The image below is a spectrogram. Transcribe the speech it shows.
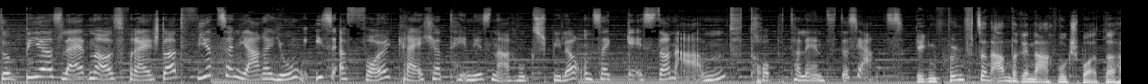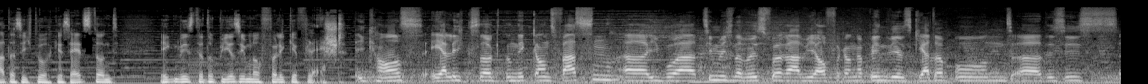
Tobias Leitner aus Freistadt, 14 Jahre jung, ist erfolgreicher Tennis-Nachwuchsspieler und seit gestern Abend Top-Talent des Jahres. Gegen 15 andere Nachwuchssportler hat er sich durchgesetzt und irgendwie ist der Tobias immer noch völlig geflasht. Ich kann es ehrlich gesagt noch nicht ganz fassen. Äh, ich war ziemlich nervös vorher, wie ich aufgegangen bin, wie ich es gehört habe. Und äh, das ist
